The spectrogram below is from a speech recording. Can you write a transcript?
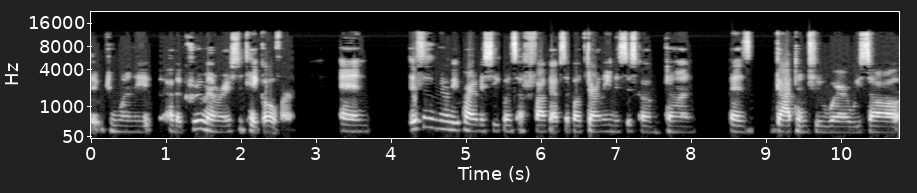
to one of the other crew members to take over, and this is going to be part of a sequence of fuck ups that both Darlene and Cisco have done that has gotten to where we saw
